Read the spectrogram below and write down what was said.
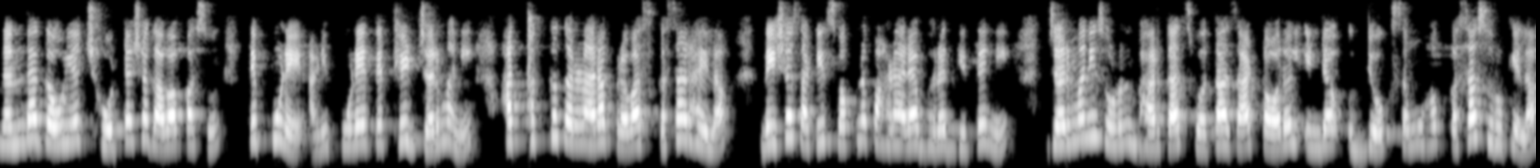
नंदागौर या छोट्याशा गावापासून ते पुणे आणि पुणे ते थेट जर्मनी हा थक्क करणारा प्रवास कसा राहिला? देशासाठी स्वप्न पाहणाऱ्या भरत गीतेंनी जर्मनी सोडून भारतात स्वतःचा टॉरल इंडिया उद्योग समूह कसा सुरू केला?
